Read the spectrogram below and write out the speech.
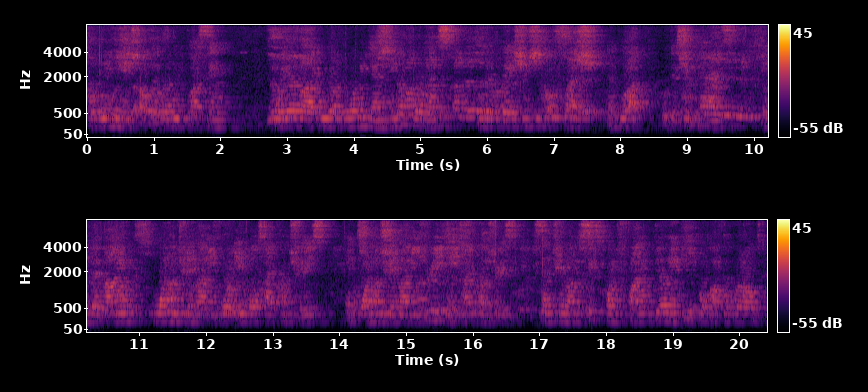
the lineage of the holy blessing, whereby we are born again in accordance with the relationship of flesh and blood with the true parents in the nine 194 able type countries and 193 A type countries, centering on the 6.5 billion people of the world.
